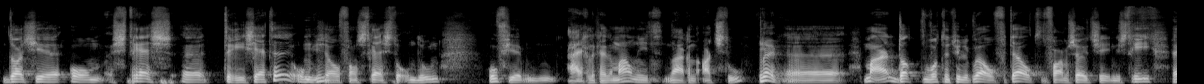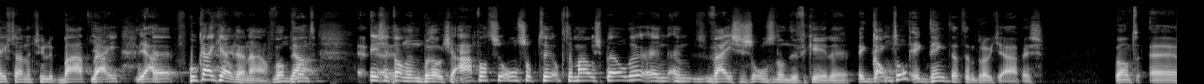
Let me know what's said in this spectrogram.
dat je om stress eh, te resetten, om Mhm. jezelf van stress te ontdoen, hoef je eigenlijk helemaal niet naar een arts toe. Nee. Eh, maar dat wordt natuurlijk wel verteld. De farmaceutische industrie heeft daar natuurlijk baat Ja, bij. ja. Eh, hoe kijk jij daarnaar? Want, Nou, want is het dan een broodje aap wat ze ons op de, op de mouw spelden? En, en wijzen ze ons dan de verkeerde Ik kant denk, op? Ik denk dat het een broodje aap is. Want eh,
